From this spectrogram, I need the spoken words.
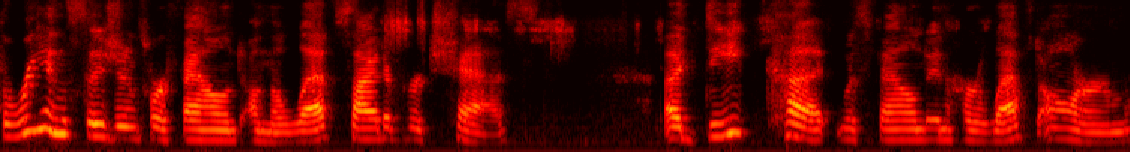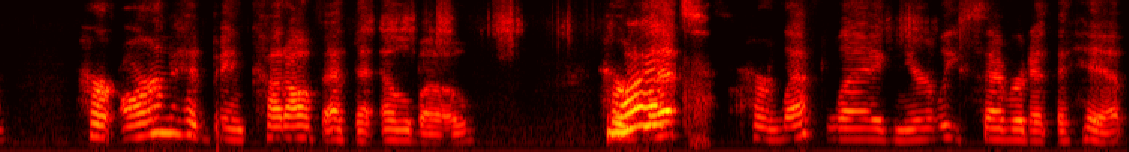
three incisions were found on the left side of her chest. A deep cut was found in her left arm. Her arm had been cut off at the elbow. Her what? left her left leg nearly severed at the hip.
